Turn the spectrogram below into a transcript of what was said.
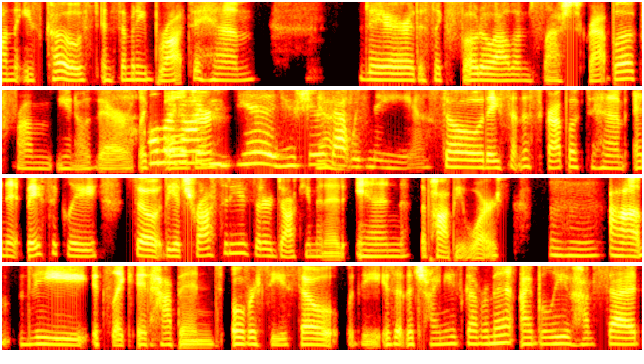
on the east coast and somebody brought to him their this like photo album slash scrapbook from you know their like oh my older god, you did. You shared that with me. so they sent the scrapbook to him, and it basically so the atrocities that are documented in the Poppy Wars. Mm-hmm. Um, the it's like it happened overseas. So the is it the Chinese government, I believe, have said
